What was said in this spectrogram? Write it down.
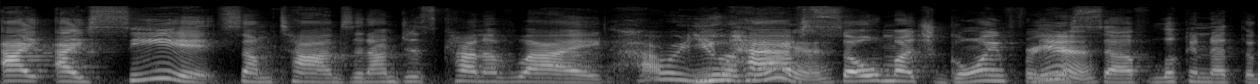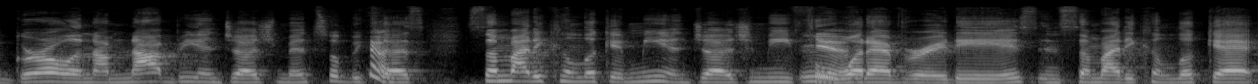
I, I see it sometimes, and I'm just kind of like, how are you, you have man? so much going for Yeah. yourself looking at the girl, and I'm not being judgmental because somebody can look at me and judge me for Yeah. whatever it is, and somebody can look at,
